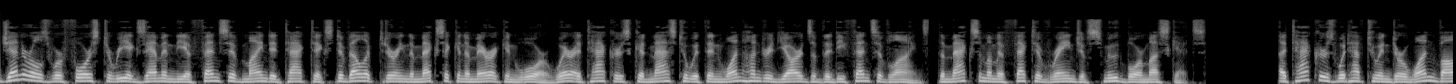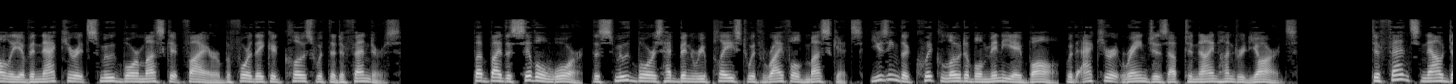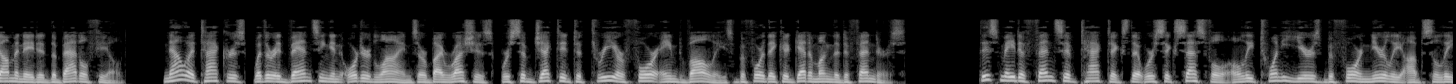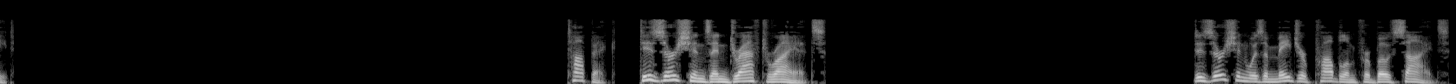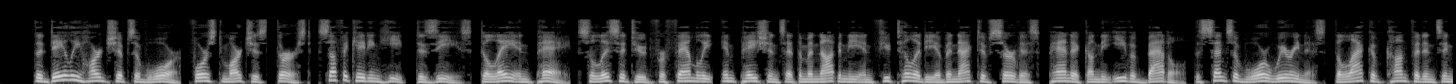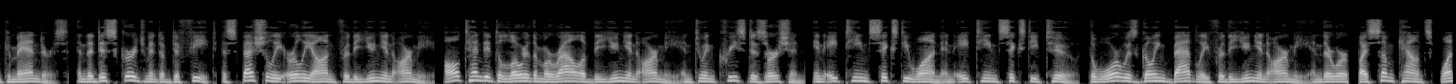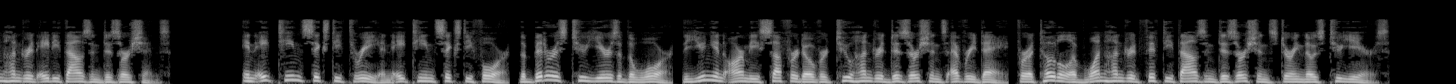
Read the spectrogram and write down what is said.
Generals were forced to re-examine the offensive-minded tactics developed during the Mexican–American War where attackers could mass to within 100 yards of the defensive lines, the maximum effective range of smoothbore muskets. Attackers would have to endure one volley of inaccurate smoothbore musket fire before they could close with the defenders. But by the Civil War, the smoothbores had been replaced with rifled muskets, using the quick loadable Minié ball, with accurate ranges up to 900 yards. Defense now dominated the battlefield. Now attackers, whether advancing in ordered lines or by rushes, were subjected to three or four aimed volleys before they could get among the defenders. This made offensive tactics that were successful only 20 years before nearly obsolete. Desertions and draft riots Desertion was a major problem for both sides. The daily hardships of war, forced marches, thirst, suffocating heat, disease, delay in pay, solicitude for family, impatience at the monotony and futility of inactive service, panic on the eve of battle, the sense of war weariness, the lack of confidence in commanders, and the discouragement of defeat especially early on for the Union Army, all tended to lower the morale of the Union Army and to increase desertion. In 1861 and 1862, the war was going badly for the Union Army and there were, by some counts, 180,000 desertions desertions. In 1863 and 1864, the bitterest two years of the war, the Union Army suffered over 200 desertions every day, for a total of 150,000 desertions during those two years.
